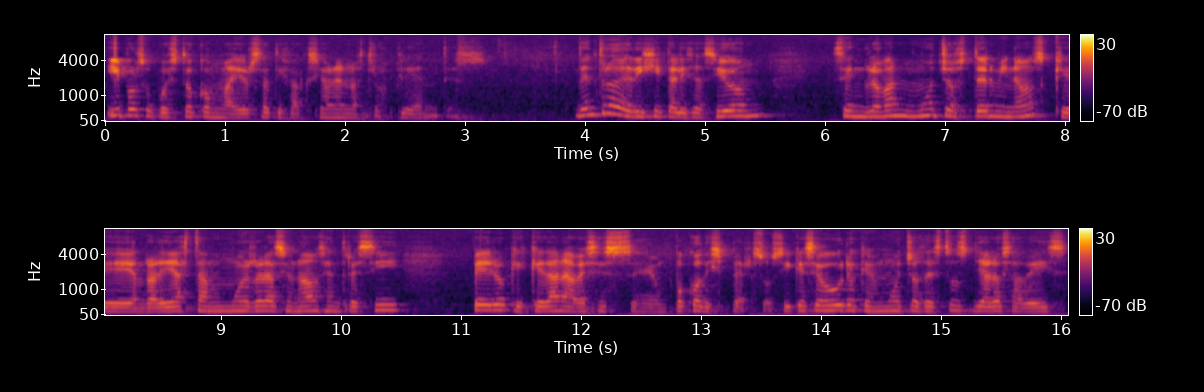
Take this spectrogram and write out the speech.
y, por supuesto, con mayor satisfacción en nuestros clientes. Dentro de digitalización se engloban muchos términos que en realidad están muy relacionados entre sí, pero que quedan a veces eh, un poco dispersos y que seguro que muchos de estos ya los habéis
